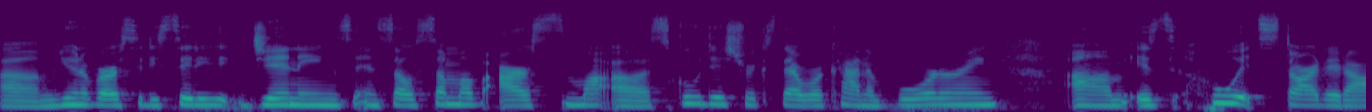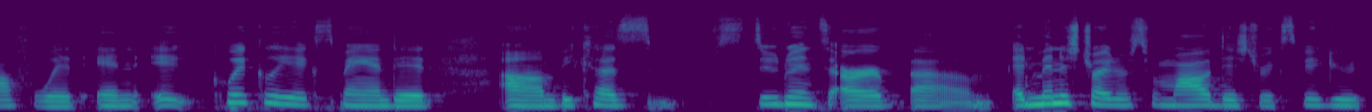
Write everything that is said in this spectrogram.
um, University City, Jennings, and so some of our sm- uh, school districts that were kind of bordering um, is who it started off with, and it quickly expanded um, because students are um, administrators from all districts figured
